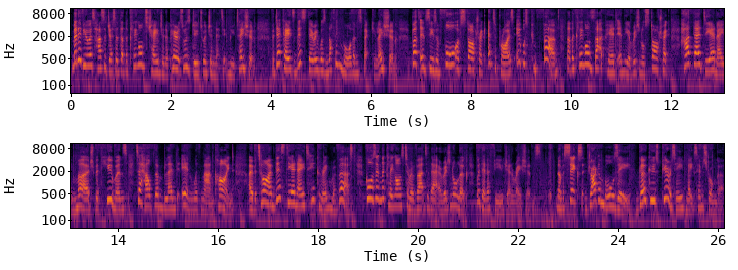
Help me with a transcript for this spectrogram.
Many viewers have suggested that the Klingons' change in appearance was due to a genetic mutation. For decades, this theory was nothing more than speculation. But in season 4 of Star Trek Enterprise, it was confirmed that the Klingons that appeared in the original Star Trek had their DNA merged with humans to help them blend in with mankind. Over time, this DNA tinkering reversed, causing the Klingons to revert to their original look within a few generations. Number 6, Dragon Ball Z. Goku's purity makes him stronger.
